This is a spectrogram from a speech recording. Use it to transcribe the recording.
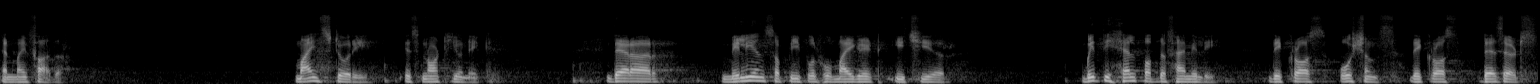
and my father. My story is not unique. There are millions of people who migrate each year. With the help of the family, they cross oceans, they cross deserts,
